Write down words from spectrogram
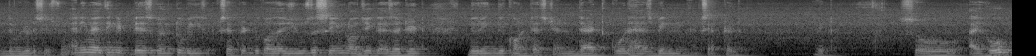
in the video description. Anyway I think it is going to be accepted because I use the same logic as I did during the contest and that code has been accepted right? So I hope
